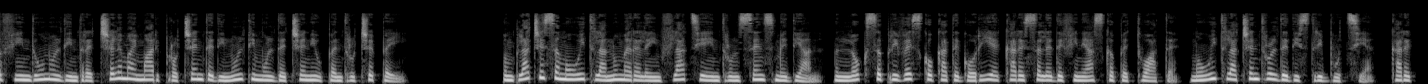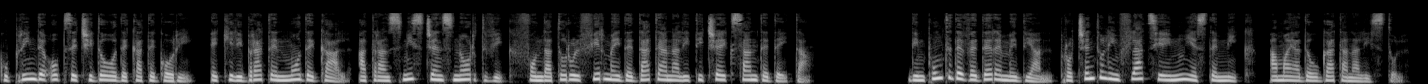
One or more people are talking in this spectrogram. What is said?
5,3% fiind unul dintre cele mai mari procente din ultimul deceniu pentru CPI. Îmi place să mă uit la numerele inflației într-un sens median, în loc să privesc o categorie care să le definească pe toate. Mă uit la centrul de distribuție, care cuprinde 82 de categorii, echilibrate în mod egal, a transmis Jens Nordvik, fondatorul firmei de date analitice Exante Data. Din punct de vedere median, procentul inflației nu este mic, a mai adăugat analistul.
